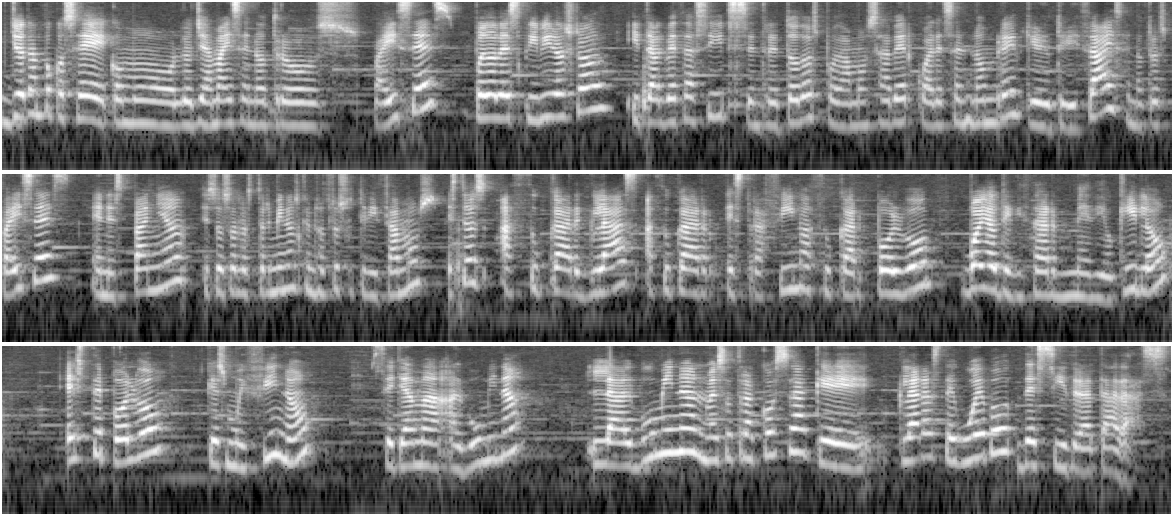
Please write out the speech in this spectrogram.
yo tampoco sé cómo lo llamáis en otros países, puedo describiroslo y tal vez así pues, entre todos podamos saber cuál es el nombre que utilizáis en otros países. En España, estos son los términos que nosotros utilizamos. Esto es azúcar glass, azúcar extra fino, azúcar polvo. Voy a utilizar medio kilo. Este polvo, que es muy fino, se llama albúmina. La albúmina no es otra cosa que claras de huevo deshidratadas.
